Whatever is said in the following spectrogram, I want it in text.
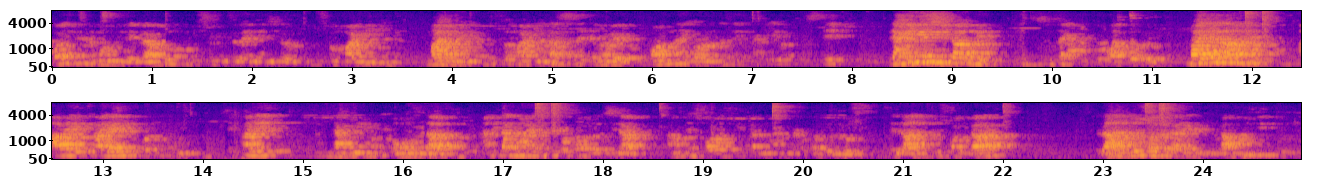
কয়েকদিনের মধ্যে দেখলাম বিশ্ববিদ্যালয়ে গিয়েছিল মাটি আহমেদ আমি তার মায়ের সাথে কথা বলেছিলাম। মায়ের কথা বলল রাজ্য সরকার, রাজ্য সরকারের গাফিলতির জন্য,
